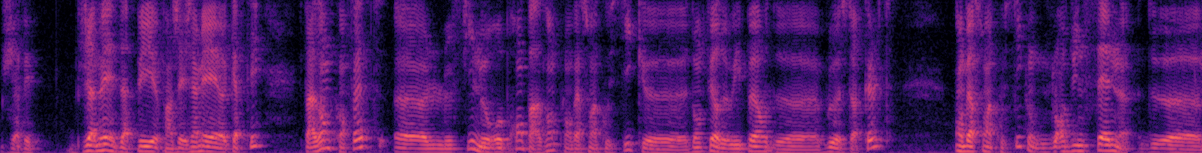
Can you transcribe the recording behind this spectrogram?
j'avais jamais zappé, enfin j'avais jamais euh, capté, c'est par exemple qu'en fait euh, le film reprend par exemple en version acoustique euh, Don't Fear the Reaper de Blue Oyster Cult en version acoustique donc, lors d'une scène de euh,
